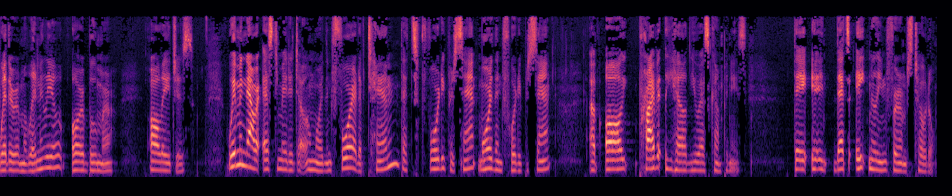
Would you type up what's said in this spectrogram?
whether a millennial or a boomer, all ages. Women now are estimated to own more than four out of 10, that's 40%, more than 40% of all privately held U.S. companies. They, it, that's 8 million firms total.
